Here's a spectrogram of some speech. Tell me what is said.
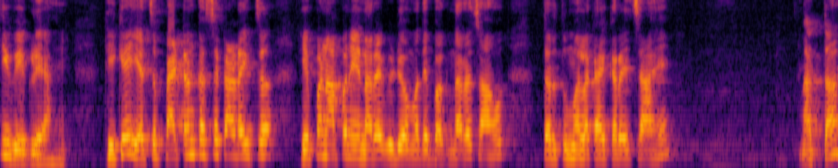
ती वेगळी आहे. ठीक आहे? याचं पॅटर्न कसं काढायचं हे पण आपण येणाऱ्या व्हिडिओमध्ये बघणारच आहोत. तर तुम्हाला काय करायचं आहे? आत्ता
